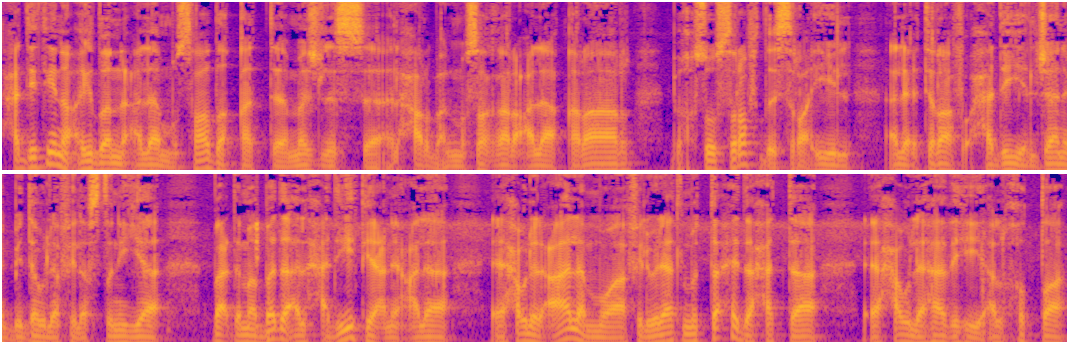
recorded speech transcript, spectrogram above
حدثينا أيضا على مصادقة مجلس الحرب المصغر على قرار بخصوص رفض إسرائيل الاعتراف احادي الجانب بدولة فلسطينية بعدما بدأ الحديث يعني على حول العالم وفي الولايات المتحدة حتى حول هذه الخطة،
